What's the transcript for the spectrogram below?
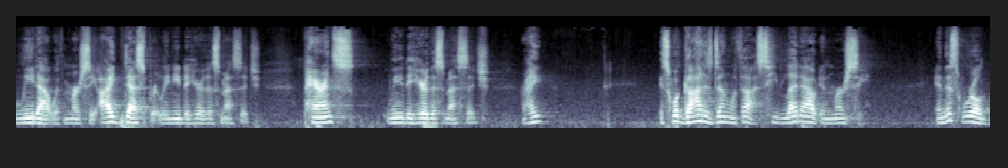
lead out with mercy. I desperately need to hear this message. Parents, we need to hear this message, right? It's what God has done with us. He led out in mercy. And this world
